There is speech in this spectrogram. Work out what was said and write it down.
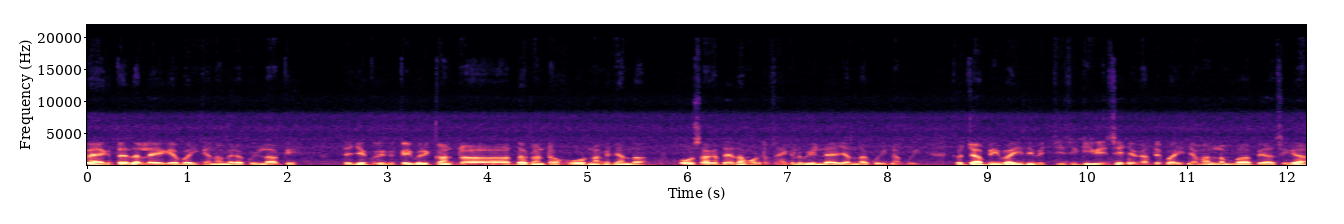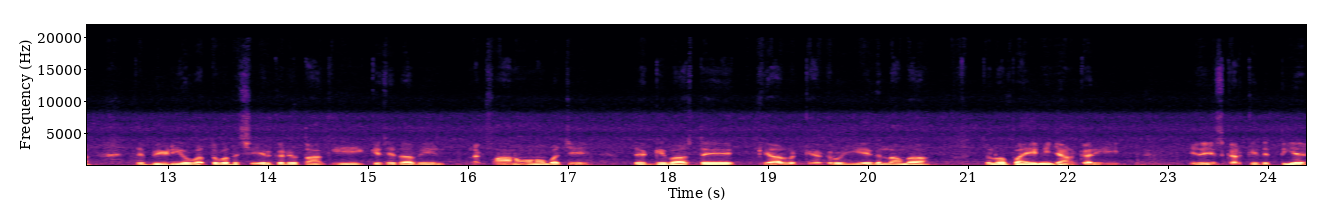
ਬੈਗ ਤਾਂ ਇਹਦਾ ਲੈ ਗਿਆ ਬਾਈ ਕਹਿੰਦਾ ਮੇਰਾ ਕੋਈ ਲਾ ਕੇ ਤੇ ਜੇ ਕੋਈ ਕਈ ਵਾਰੀ ਘੰਟਾ, ਅੱਧਾ ਘੰਟਾ ਹੋਰ ਲੰਘ ਜਾਂਦਾ, ਹੋ ਸਕਦਾ ਇਹਦਾ ਮੋਟਰਸਾਈਕਲ ਵੀ ਲੈ ਜਾਂਦਾ ਕੋਈ ਨਾ ਕੋਈ। ਤੇ ਚਾਬੀ ਬਾਈ ਦੇ ਵਿੱਚ ਹੀ ਸੀਗੀ, ਇਸੇ ਜਗ੍ਹਾ ਤੇ ਬਾਈ ਜਮਾ ਲੰਬਾ ਪਿਆ ਸੀਗਾ ਤੇ ਵੀਡੀਓ ਵੱਧ ਤੋਂ ਵੱਧ ਸ਼ੇਅਰ ਕਰਿਓ ਤਾਂ ਕਿ ਕਿਸੇ ਦਾ ਵੀ ਨੁਕਸਾਨ ਹੋਣੋਂ ਬਚੇ ਤੇ ਅੱਗੇ ਵਾਸਤੇ ਖਿਆਲ ਰੱਖਿਆ ਕਰੋ ਜੀ ਇਹ ਗੱਲਾਂ ਦਾ। ਚਲੋ ਆਪਾਂ ਇਹ ਨਹੀਂ ਜਾਣਕਾਰੀ ਇਸ ਕਰਕੇ ਦਿੱਤੀ ਹੈ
